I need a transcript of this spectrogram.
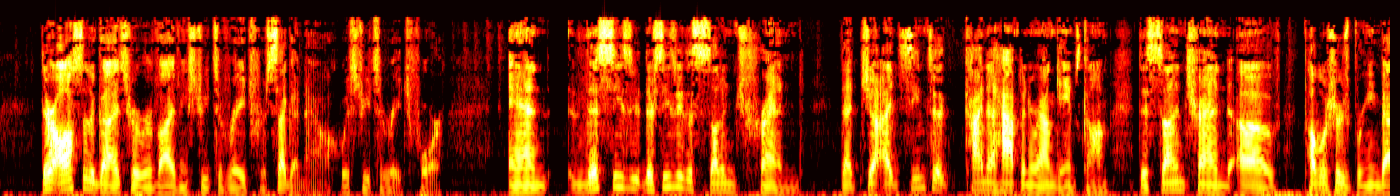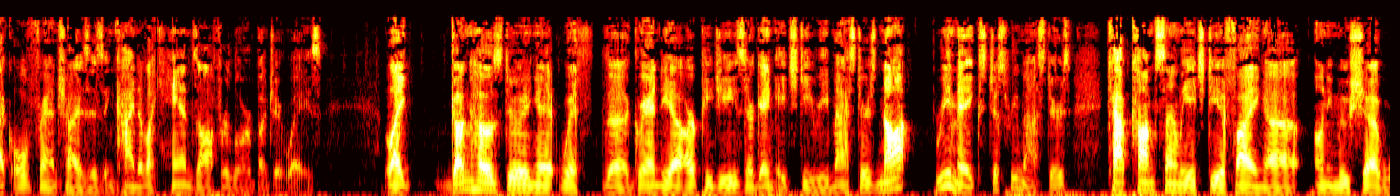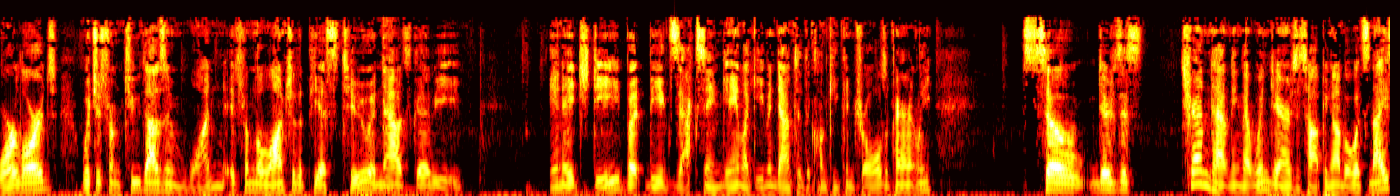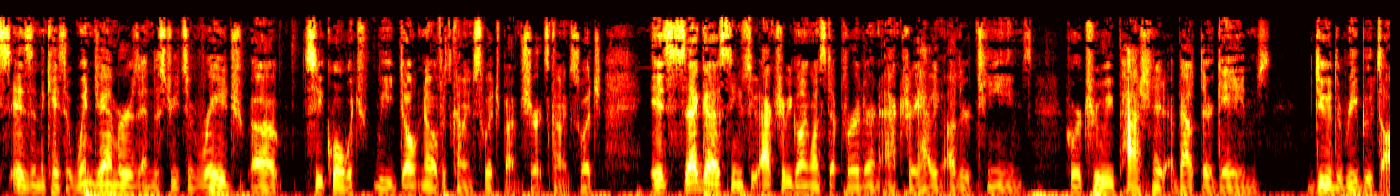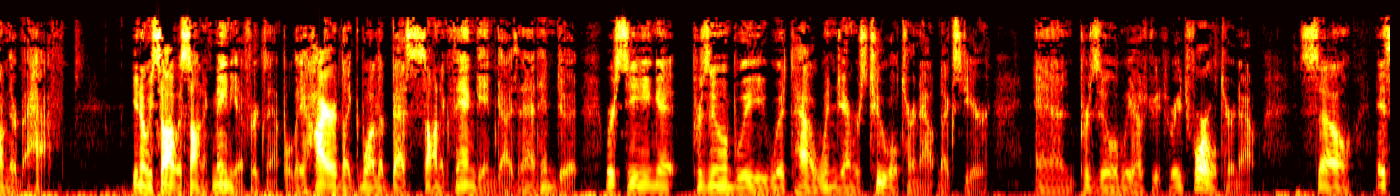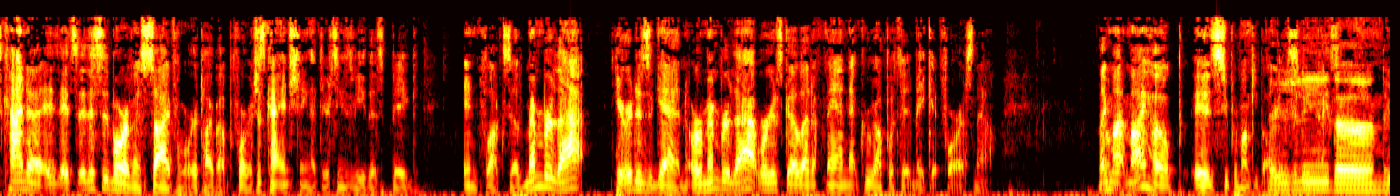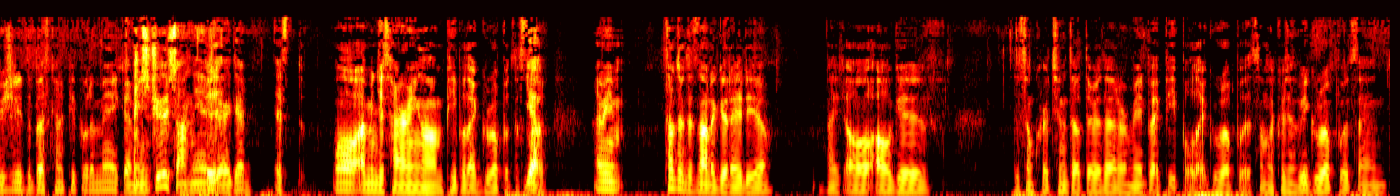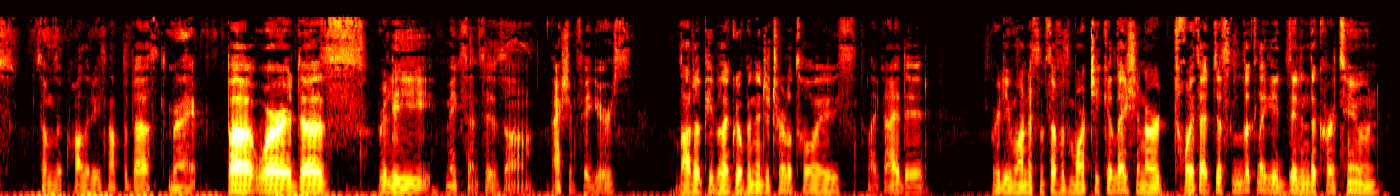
they're also the guys who are reviving Streets of Rage for Sega now with Streets of Rage Four. And this seems there seems to be this sudden trend that ju- it seemed to kind of happen around Gamescom. This sudden trend of publishers bringing back old franchises in kind of like hands off or lower budget ways. Like GungHo's doing it with the Grandia RPGs. They're getting HD remasters, not remakes, just remasters. Capcom suddenly HDifying uh, Onimusha Warlords, which is from 2001. It's from the launch of the PS2, and now it's going to be in HD, but the exact same game, like even down to the clunky controls, apparently. So there's this trend happening that Windjammers is hopping on. But what's nice is in the case of Windjammers and the Streets of Rage uh, sequel, which we don't know if it's coming to Switch, but I'm sure it's coming to Switch, is Sega seems to actually be going one step further and actually having other teams who are truly passionate about their games do the reboots on their behalf. You know, we saw it with Sonic Mania, for example. They hired like one of the best Sonic fan game guys and had him do it. We're seeing it presumably with how Windjammers 2 will turn out next year, and presumably how Streets of Rage 4 will turn out. So it's kind of it's, this is more of an aside from what we were talking about before. It's just kind of interesting that there seems to be this big influx of remember that here it is again, or remember that we're just gonna let a fan that grew up with it make it for us now. Like my, my hope is Super Monkey Ball. They're gets to be usually the they're usually the best kind of people to make. I mean, it's true. Song Man is it- very good. it's well, I mean, just hiring um people that grew up with the stuff. Yeah. I mean, sometimes it's not a good idea. Like I'll I'll give there's some cartoons out there that are made by people that grew up with some of the cartoons we grew up with, and some of the quality is not the best. Right. But where it does really make sense is um action figures. A lot of people that grew up with Ninja Turtle toys, like I did, really wanted some stuff with more articulation or toys that just looked like it did in the cartoon.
